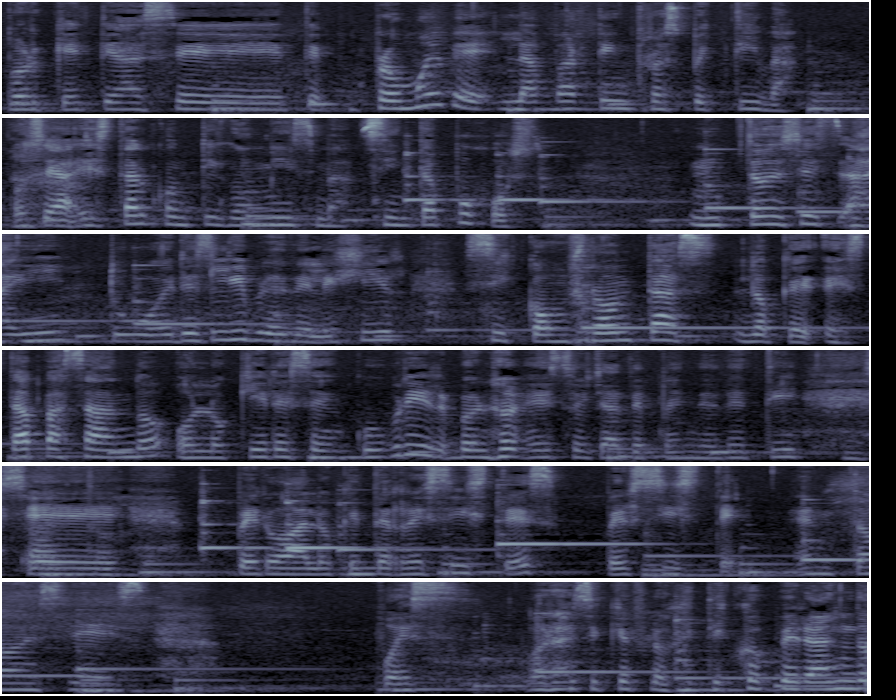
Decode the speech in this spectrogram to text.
porque te hace, te promueve la parte introspectiva, o sea, estar contigo misma, sin tapujos. Entonces ahí tú eres libre de elegir si confrontas lo que está pasando o lo quieres encubrir. Bueno, eso ya depende de ti, eh, pero a lo que te resistes, persiste. Entonces, pues ahora sí que flojitico operando,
